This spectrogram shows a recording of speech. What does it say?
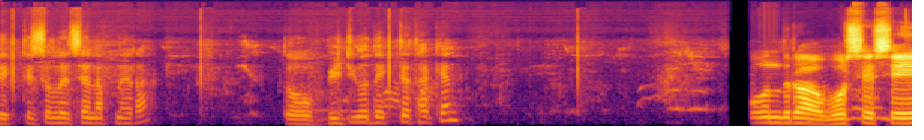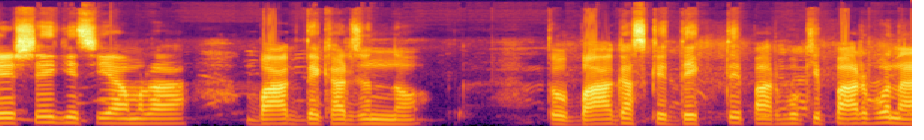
দেখতে চলেছেন আপনারা। তো ভিডিও দেখতে থাকেন বন্ধুরা, অবশেষে এসে গেছি আমরা বাঘ দেখার জন্য। তো বাঘ আজকে দেখতে পারব কি পারব না,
